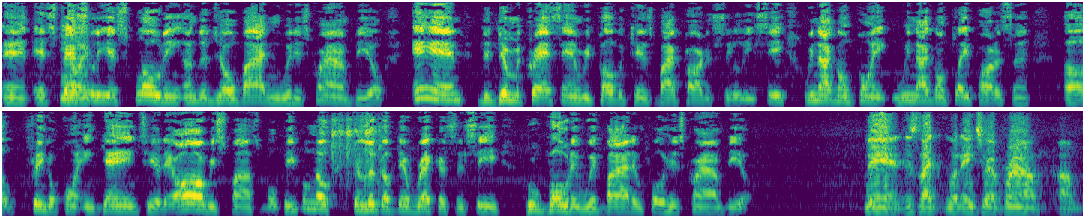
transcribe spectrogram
and especially you know, exploding under Joe Biden with his crime bill and the Democrats and Republicans bipartisanly. See, we're not going to point, we're not going to play partisan uh, finger pointing games here. They're all responsible. People know can look up their records and see who voted with Biden for his crime bill. Man, it's like what H. Rap Brown, um,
